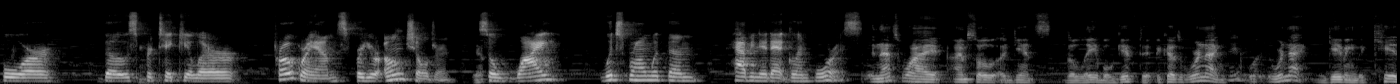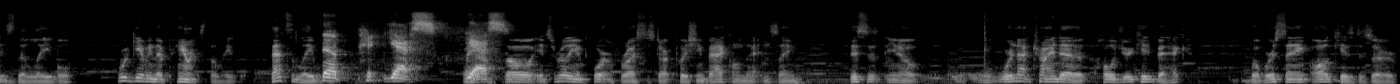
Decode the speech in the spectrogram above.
for those particular programs for your own children. Yep. So why, what's wrong with them having it at Glen Forest. And that's why I'm so against the label gifted because we're not mm-hmm. we're not giving the kids the label we're giving their parents the label. That's the label. The yes, right? yes. So it's really important for us to start pushing back on that and saying, this is you know, we're not trying to hold your kid back, but we're saying all kids deserve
